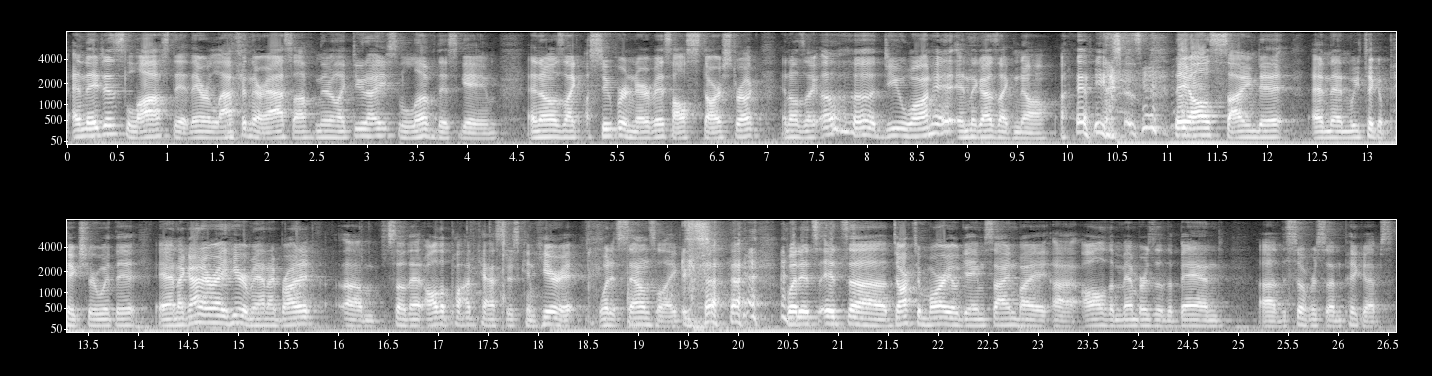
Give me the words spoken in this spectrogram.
And they just lost it. They were laughing their ass off. And they're like, dude, I used to love this game. And I was like super nervous, all starstruck. And I was like, uh, do you want it? And the guy's like, no. and he just, they all signed it. And then we took a picture with it. And I got it right here, man. I brought it um, so that all the podcasters can hear it, what it sounds like. but it's it's a Dr. Mario game signed by uh, all the members of the band, uh, the Silver Sun Pickups.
